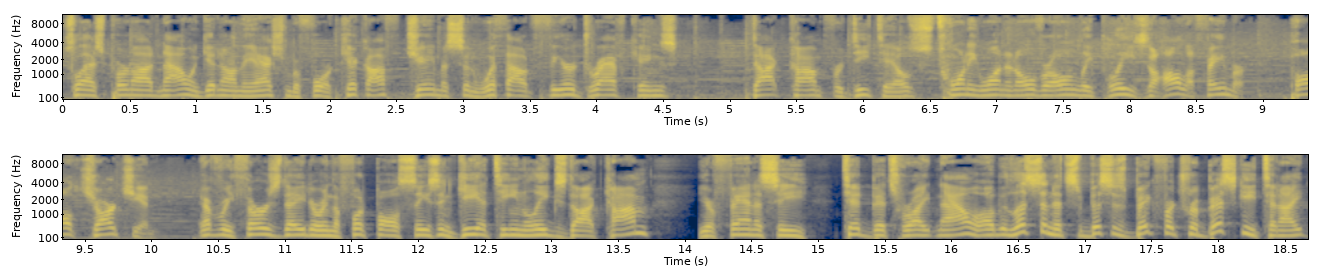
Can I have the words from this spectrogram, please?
slash Pernod now and get on the action before kickoff. Jameson without fear. DraftKings.com for details. 21 and over only, please. The Hall of Famer, Paul Charchian. Every Thursday during the football season, GuillotineLeagues.com. Your fantasy tidbits right now. Uh, listen, it's this is big for Trubisky tonight.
